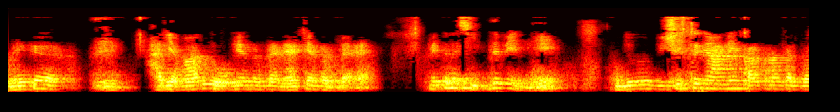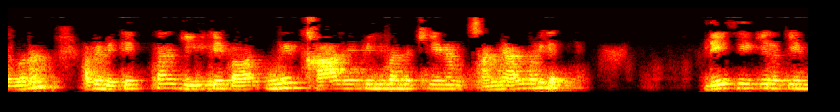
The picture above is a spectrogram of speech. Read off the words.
මේක හරි අමාරු ඕකෙන් බෑ නෑ කියන්න බෑ. මෙතන සිද්ධ වෙන්නේ හොඳ විශිෂ්ට ඥානයෙන් කල්පනා කරලා අපි මෙතෙක් කල ජීවිතේ පවත්ුනේ කාලය පිළිබඳ කියන සංඥාවෙන් අපි ගන්නවා. දේශය කියලා කියන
